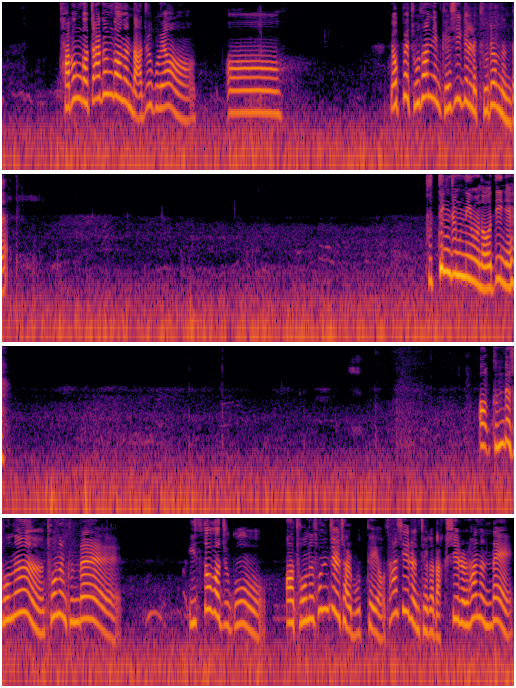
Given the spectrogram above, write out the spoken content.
잡은 거 작은 거는 놔주고요. 어, 옆에 조사님 계시길래 드렸는데. 부팅 중님은 어디냐? 아, 근데 저는, 저는 근데, 있어가지고, 아, 저는 손질 잘 못해요. 사실은 제가 낚시를 하는데,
